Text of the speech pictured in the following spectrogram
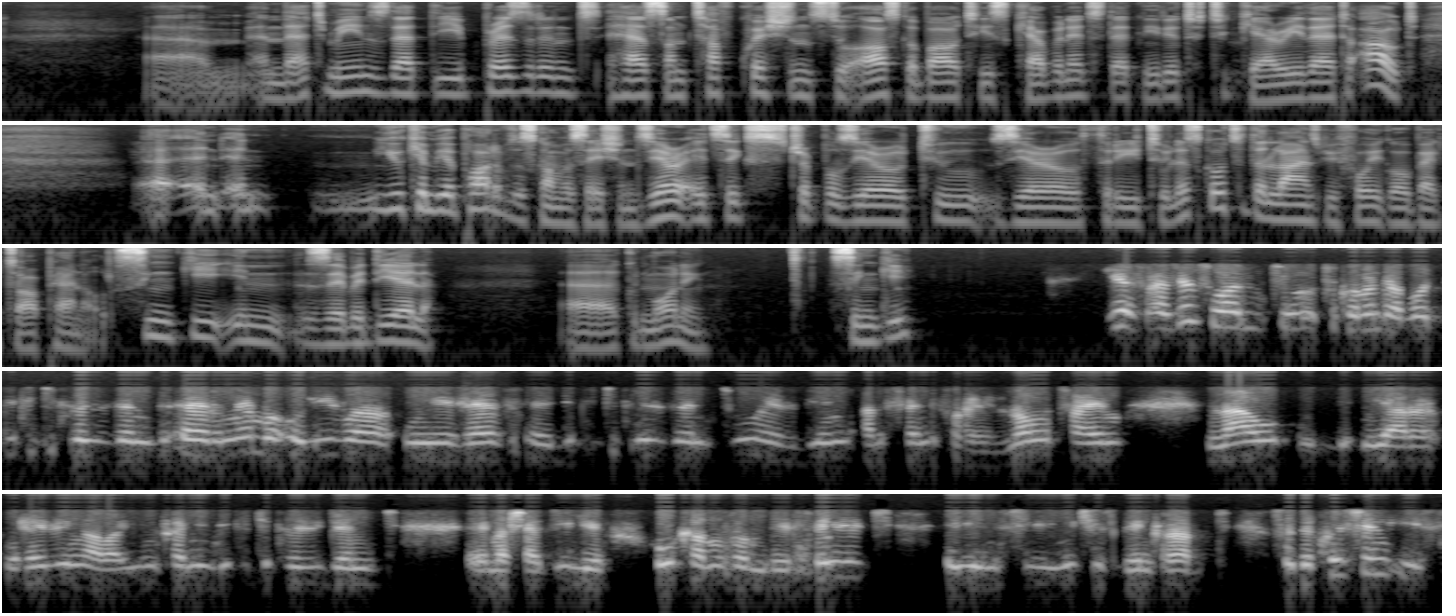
um, and that means that the president has some tough questions to ask about his cabinet that needed to carry that out. Uh, and, and you can be a part of this conversation. 086 2032. Let's go to the lines before we go back to our panel. Sinki in Zebediela. Uh, good morning. Sinki? Yes, I just want to, to comment about Deputy President. Uh, remember, Oliver, we have a Deputy President who has been absent for a long time. Now we are having our incoming Deputy President, uh, Mashatile, who comes from the third ANC, which is bankrupt. So the question is,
